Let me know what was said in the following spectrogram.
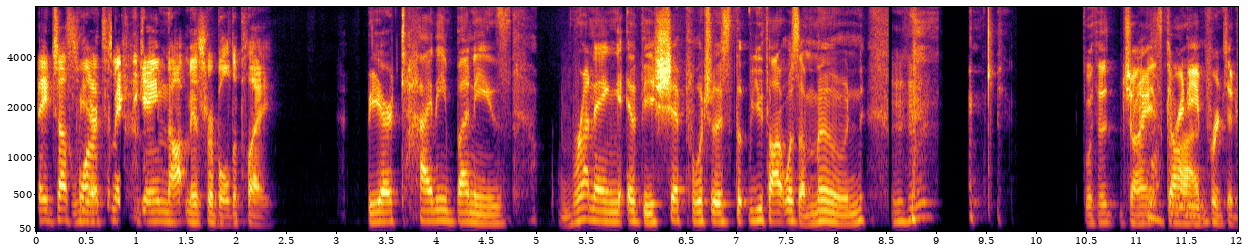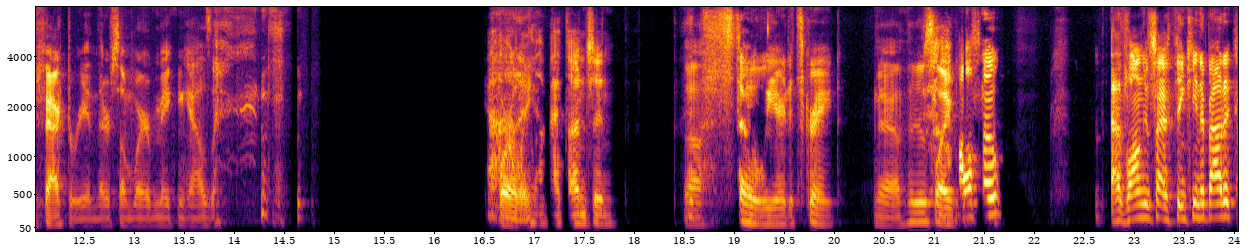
They just We wanted are- to make the game not miserable to play. We are tiny bunnies running in the ship, which was the, you thought was a moon. Mhm. with a giant It's 3D gone. printed factory in there somewhere making housing. Poorly. I love that dungeon. Ugh. It's so weird. It's great. yeah, they're just like, Also, as long as I'm thinking about it,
